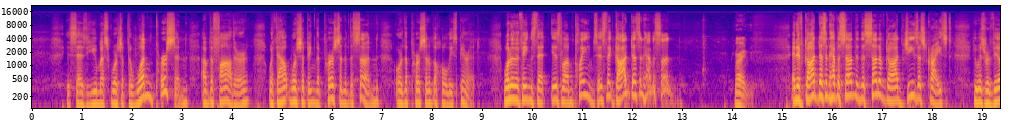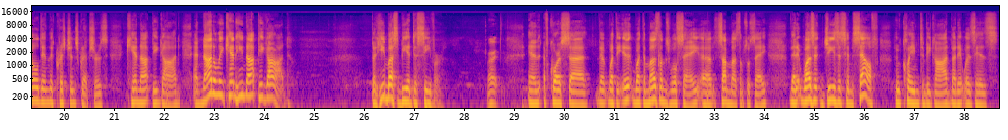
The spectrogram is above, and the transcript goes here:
it says you must worship the one person of the Father without worshiping the person of the Son or the person of the Holy Spirit. One of the things that Islam claims is that God doesn't have a son. Right. And if God doesn't have a son, then the Son of God, Jesus Christ, who is revealed in the Christian scriptures, cannot be God. And not only can he not be God, but he must be a deceiver. Right. And of course, uh, the, what the what the Muslims will say, uh, some Muslims will say, that it wasn't Jesus himself who claimed to be God, but it was his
